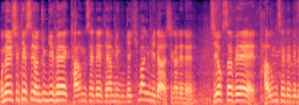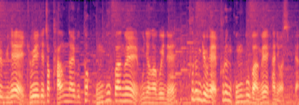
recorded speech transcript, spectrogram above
오늘 CTS 연중기획 다음 세대 대한민국의 희망입니다. 시간에는 지역사회 다음 세대들을 위해 교회 개척 다음 날부터 공부방을 운영하고 있는 푸른교회 푸른 공부방을 다녀왔습니다.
